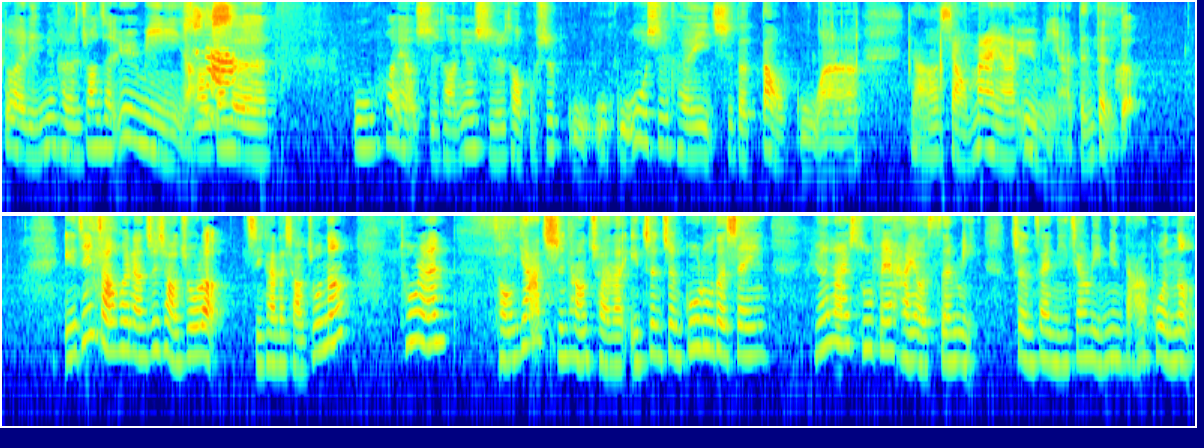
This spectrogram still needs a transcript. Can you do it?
对，里面可能装着玉米，然后装着不会有石头，因为石头不是谷物，谷物是可以吃的稻谷啊，然后小麦啊、玉米啊等等的。已经找回两只小猪了，其他的小猪呢？突然从鸭池塘传来一阵阵咕噜的声音，原来苏菲还有森米正在泥浆里面打滚呢。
